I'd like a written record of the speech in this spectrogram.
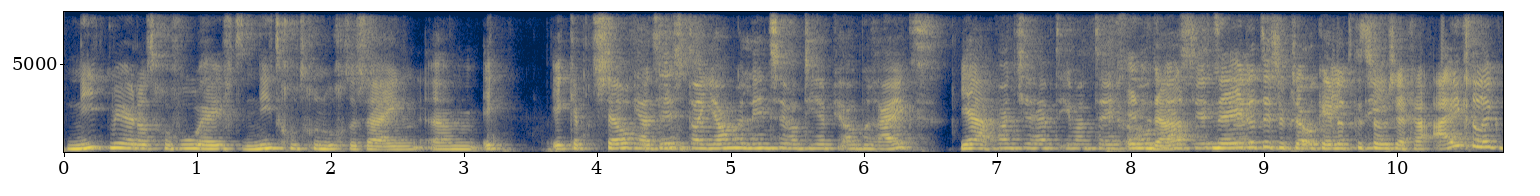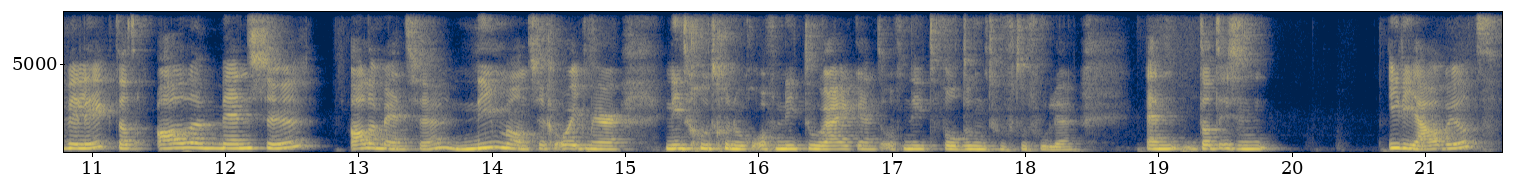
niet meer dat gevoel heeft niet goed genoeg te zijn. Um, ik, ik heb het zelf... Ja, het is dan jammer Linse, want die heb je al bereikt. Ja. Want je hebt iemand tegenover Inderdaad. zitten. Nee, dat is ook zo. Oké, okay, laat ik het zo zeggen. Eigenlijk wil ik dat alle mensen, alle mensen, niemand zich ooit meer niet goed genoeg of niet toereikend of niet voldoend hoeft te voelen. En dat is een ideaalbeeld.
